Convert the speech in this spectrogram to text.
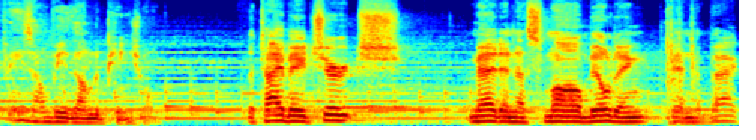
非常非常的贫穷。The Taipei Church met in a small building in the back.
